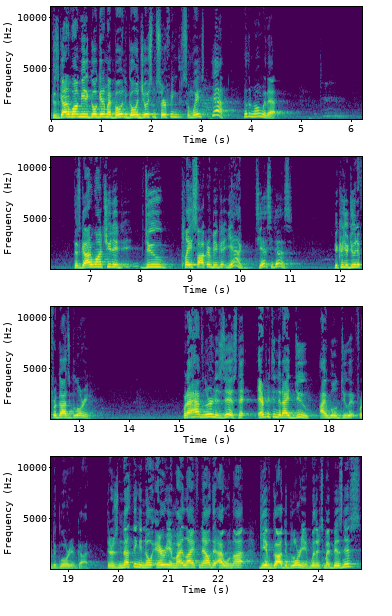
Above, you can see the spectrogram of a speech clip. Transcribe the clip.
Does God want me to go get in my boat and go enjoy some surfing, some waves? Yeah, nothing wrong with that. Does God want you to do play soccer and be good? Yeah, yes, He does. Because you're doing it for God's glory. What I have learned is this that everything that I do, I will do it for the glory of God. There's nothing in no area in my life now that I will not give God the glory in, whether it's my business,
